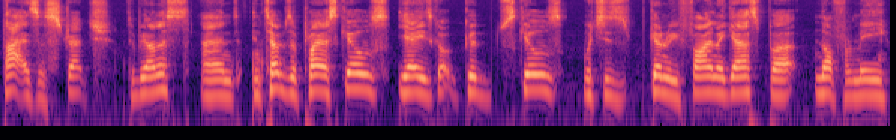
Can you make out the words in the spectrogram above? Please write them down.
that is a stretch to be honest. And in terms of player skills, yeah, he's got good skills, which is going to be fine, I guess, but not for me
